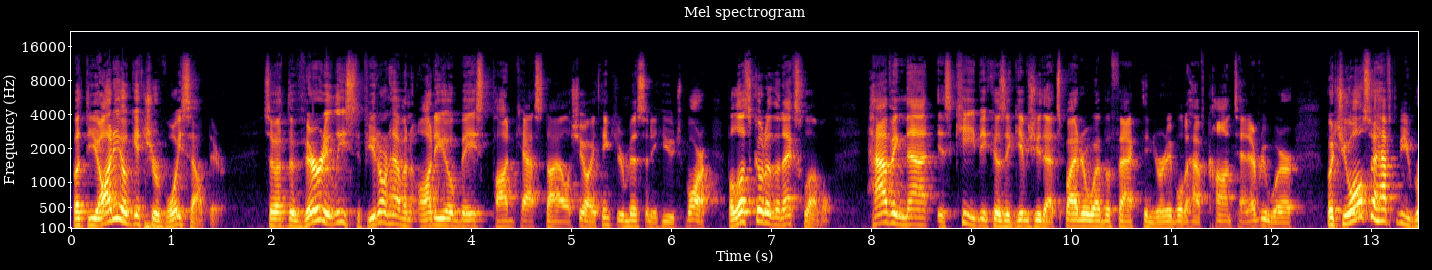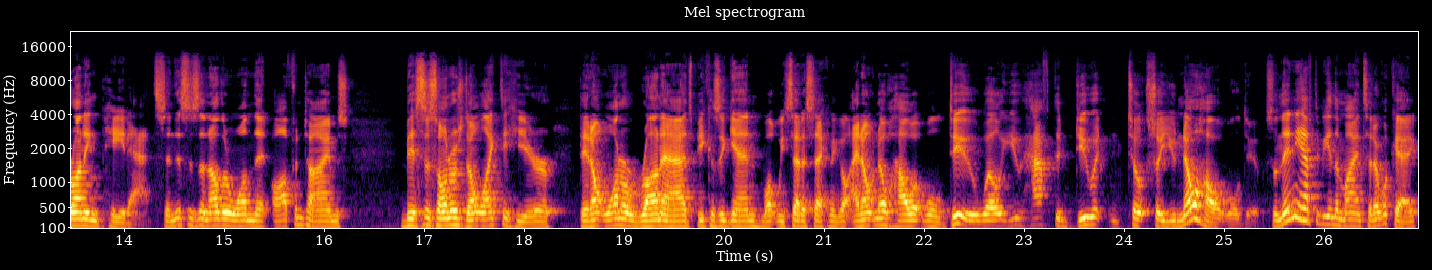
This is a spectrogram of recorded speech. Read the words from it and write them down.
but the audio gets your voice out there. So at the very least, if you don't have an audio-based podcast style show, I think you're missing a huge mark. But let's go to the next level. Having that is key because it gives you that spider web effect and you're able to have content everywhere. But you also have to be running paid ads. And this is another one that oftentimes business owners don't like to hear. They don't want to run ads because, again, what we said a second ago, I don't know how it will do. Well, you have to do it until so you know how it will do. So then you have to be in the mindset of, okay,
